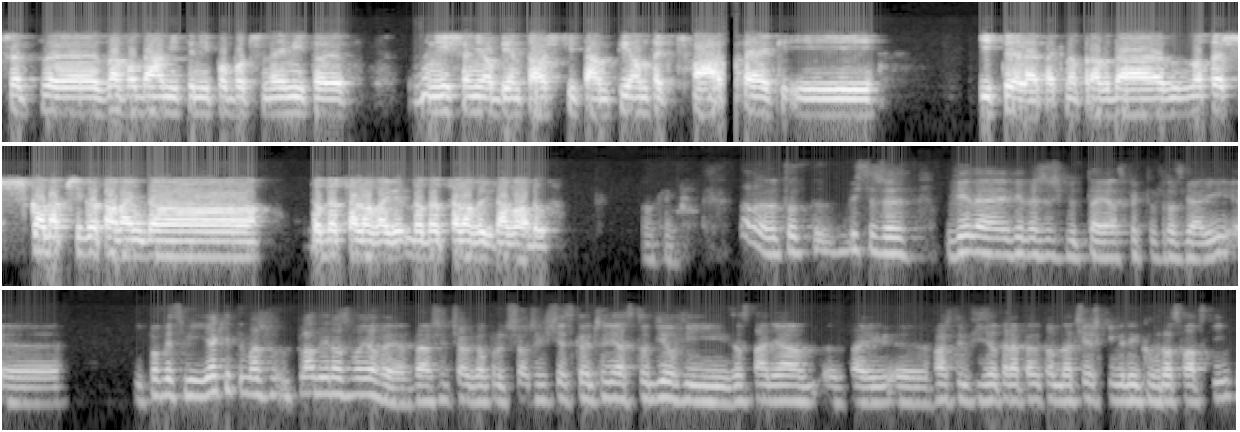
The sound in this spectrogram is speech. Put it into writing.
przed e, zawodami tymi pobocznymi to jest zmniejszenie objętości, tam piątek, czwartek i, i tyle tak naprawdę. No też szkoda przygotowań do, do, docelowych, do docelowych zawodów. Okej. Okay. No to myślę, że wiele, wiele żeśmy tutaj aspektów rozwiali. I powiedz mi, jakie ty masz plany rozwojowe w dalszym ciągu, oprócz oczywiście skończenia studiów i zostania tutaj e, ważnym fizjoterapeutą na ciężkim rynku wrocławskim,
